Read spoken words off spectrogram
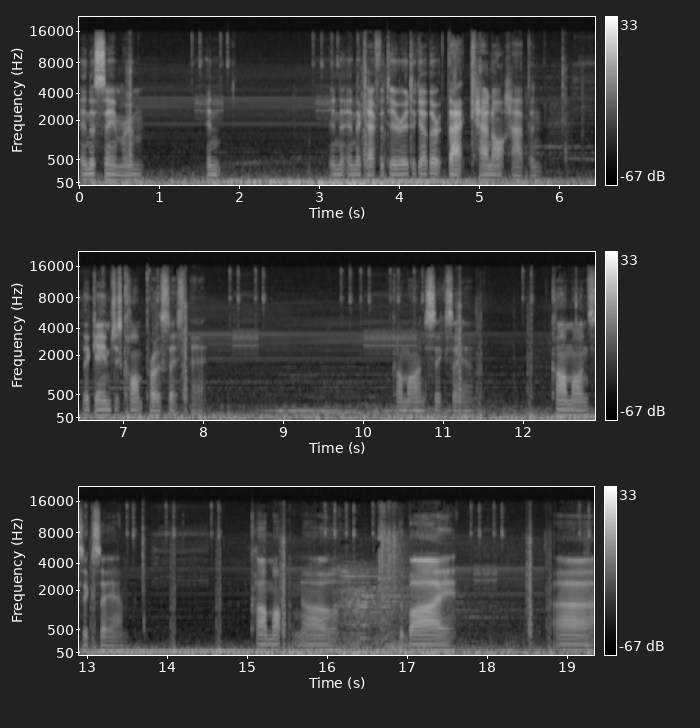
in the same room, in in the, in the cafeteria together. That cannot happen. The game just can't process that. Come on, 6 a.m. Come on, 6 a.m. Come on, no. Goodbye. Uh.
